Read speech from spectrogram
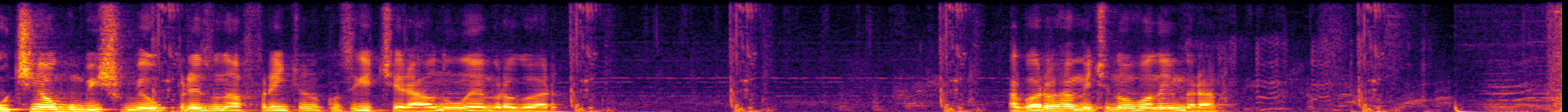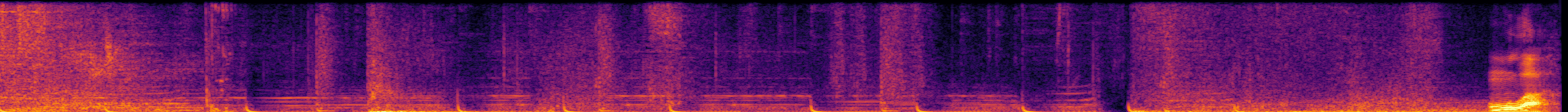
Ou tinha algum bicho meu preso na frente e eu não consegui tirar, eu não lembro agora. Agora eu realmente não vou lembrar. Vamos lá.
